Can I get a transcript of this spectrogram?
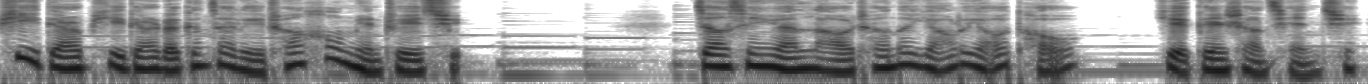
屁颠屁颠的跟在李川后面追去。江心远老成的摇了摇头，也跟上前去。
